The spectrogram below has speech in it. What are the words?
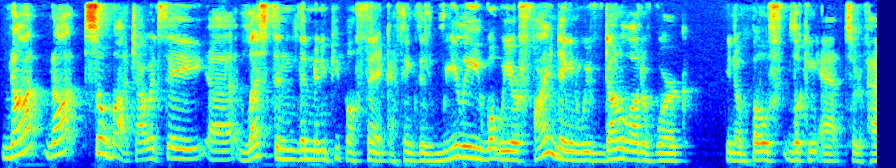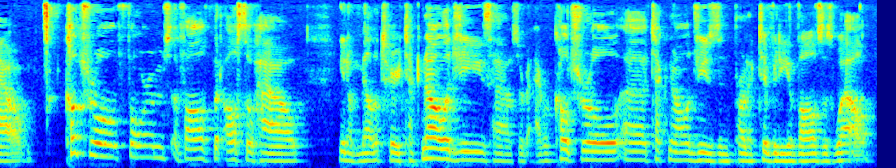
not not so much. I would say uh, less than than many people think. I think that really what we are finding, and we've done a lot of work, you know, both looking at sort of how cultural forms evolve, but also how you know military technologies, how sort of agricultural uh, technologies and productivity evolves as well.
